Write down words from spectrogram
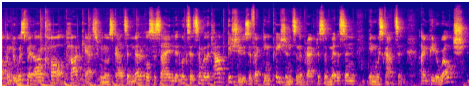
welcome to WisMed On Call, a podcast from the Wisconsin Medical Society that looks at some of the top issues affecting patients in the practice of medicine in Wisconsin. I'm Peter Welch,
